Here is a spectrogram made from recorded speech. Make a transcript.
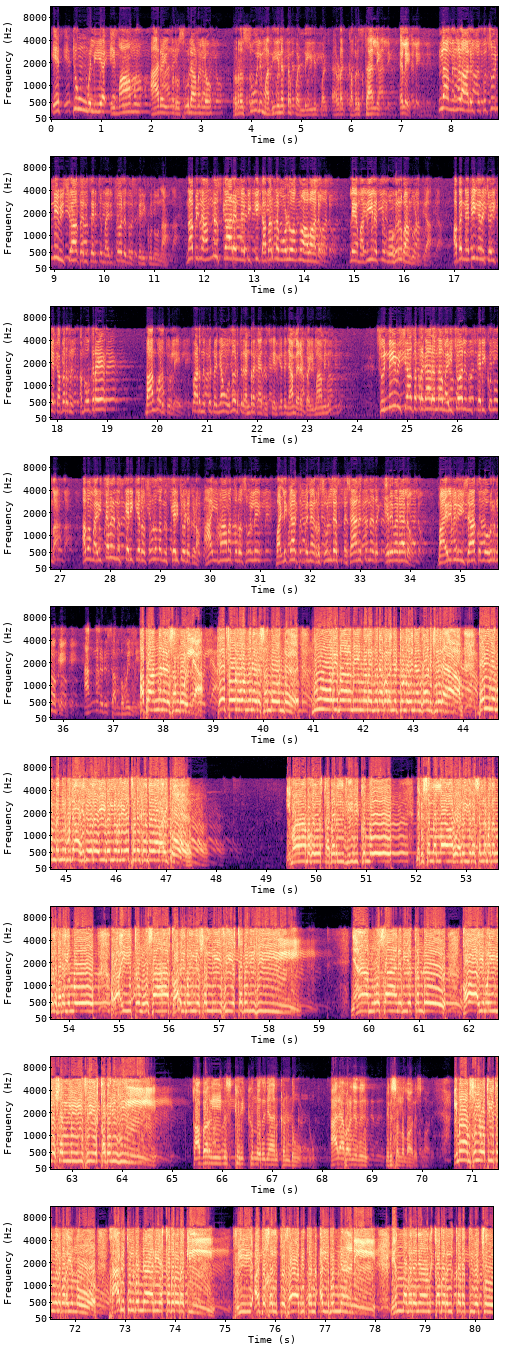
ഏറ്റവും വലിയ ഇമാമ് ആരായിരുന്നു റസൂലാണല്ലോ? റസൂൽ മദീനത്തെ പള്ളിയിൽ അവിടെ ഖബർസ്ഥാനിൽ അല്ലേ? എന്നാ നിങ്ങൾ ആലോചിച്ചു സുന്നി വിശ്വാസം അനുസരിച്ച് മരിച്ചോൽ നിസ്കരിക്കുന്നു എന്നാ. പിന്നെ അന്നസ്കാരം നബിക്ക് ഖബറിന്റെ മുകളിൽ ഒന്നും ആവാലോ? അല്ലേ? മദീനത്ത് ലൊഹറ് ബാങ്ക് കൊടുക്കുക. അപ്പൊ നബി ഇങ്ങനെ ചോദിക്കുക ഖബറിന് അബൂക്കറെ ബാങ്ക് കൊടുത്തൂലേ ഇപ്പൊ അവിടെ നിൽക്കട്ടെ ഞാൻ ഒന്നെടുത്ത് രണ്ടരക്കായ നിസ്കരിക്കട്ടെ ഞാൻ വരട്ടോ ഇമാമിന്. സുന്നി വിശ്വാസ പ്രകാരം എന്താ മരിച്ചോൽ നിസ്കരിക്കുന്നു എന്നാ. അപ്പൊ മരിച്ചവർ നിസ്കരിക്കുക റസൂലുള്ള നിസ്കരിച്ചുകൊണ്ടിരിക്കണം ആ ഇമാമത്ത് റസൂലിന് പള്ളിക്കാട്ട് പിന്നെ റസൂലിന്റെ ശ്മശാനത്തിൽ നിന്ന് എറി വരാലോ? മരുവിനും ഇഷാക്കും ബഹുറിനും ഒക്കെ. അങ്ങനെ ഒരു സംഭവം ഇല്ല? അപ്പൊ അങ്ങനെ ഒരു സംഭവമില്ല കേട്ടോളൂ അങ്ങനെ ഒരു സംഭവമുണ്ട് നൂറിമാമീങ്ങൾ എങ്ങനെ പറഞ്ഞിട്ടുള്ളത് ഞാൻ കാണിച്ചു തരാം. ധൈര്യമുണ്ടെങ്കിൽ മുജാഹിദുകളെ ഈ വെല്ലുവിളി ഏറ്റെടുക്കാൻ തയ്യാറായിക്കോ? ഇമാമുകൾ കബറിൽ ജീവിക്കുന്നു. നബി സല്ലല്ലാഹു അലൈഹി വസല്ലമ തങ്ങൾ പറയുന്നു ഞാൻ മൂസ നബിയെ കണ്ടു ഖബറിൽ നിസ്കരിക്കുന്നത് ഞാൻ കണ്ടു. ആരാ പറഞ്ഞത്? നബി സല്ലല്ലാഹു അലൈഹി ഇമാം സയ്യോത്തി തങ്ങൾ പറയുന്നു സാബിത്തുൽ ബുന്നാനിയെ ഖബറടക്കി. എന്നവരെ ഞാൻ കബറിൽ കടത്തി വെച്ചു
